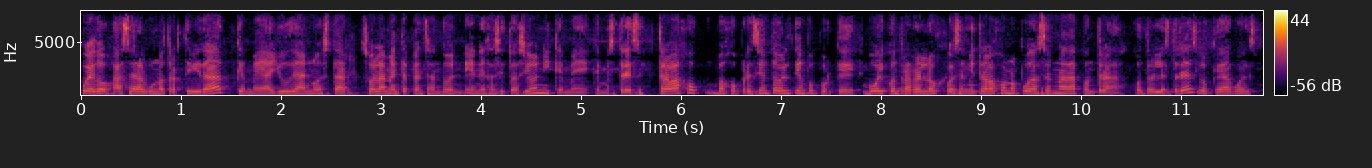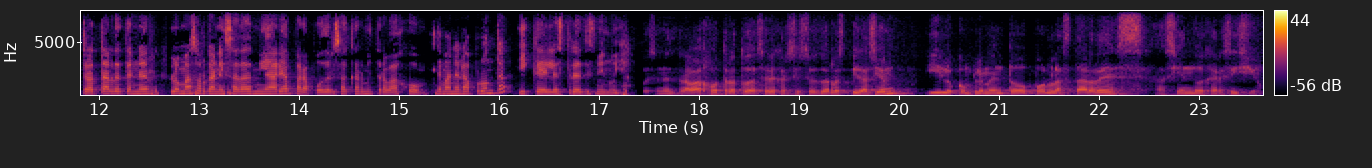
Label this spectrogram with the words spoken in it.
puedo hacer alguna otra actividad que me ayude a no estar solamente pensando en, en, esa situación y que me, que me estrese. Trabajo bajo presión todo el tiempo porque voy contra reloj, pues en mi trabajo no puedo hacer nada contra, contra el estrés, lo que hago es tratar de tener lo más organizada mi área para poder sacar mi trabajo de manera pronta y que el estrés disminuya. Pues en el trabajo trato de hacer ejercicio de respiración y lo complemento por las tardes haciendo ejercicio.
